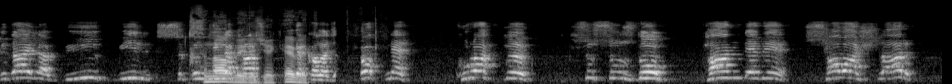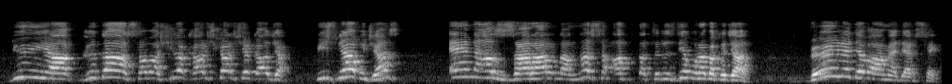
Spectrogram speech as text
gıdayla büyük bir sıkıntıyla karşı evet. kalacak. Çok net. Kuraklık, susuzluk, pandemi, savaşlar dünya gıda savaşıyla karşı karşıya kalacak. Biz ne yapacağız? En az zararla nasıl atlatırız diye buna bakacağız. Böyle devam edersek,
